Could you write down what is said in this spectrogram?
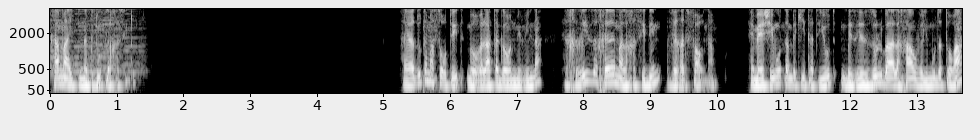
קמה ההתנגדות לחסידות. היהדות המסורתית, בהובלת הגאון מווילנה, הכריזה חרם על החסידים ורדפה אותם. הם האשימו אותם בכיתתיות, בזלזול בהלכה ובלימוד התורה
